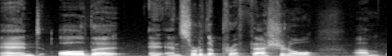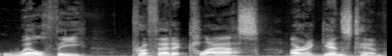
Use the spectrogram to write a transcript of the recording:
and all the and, and sort of the professional, um, wealthy prophetic class are against him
